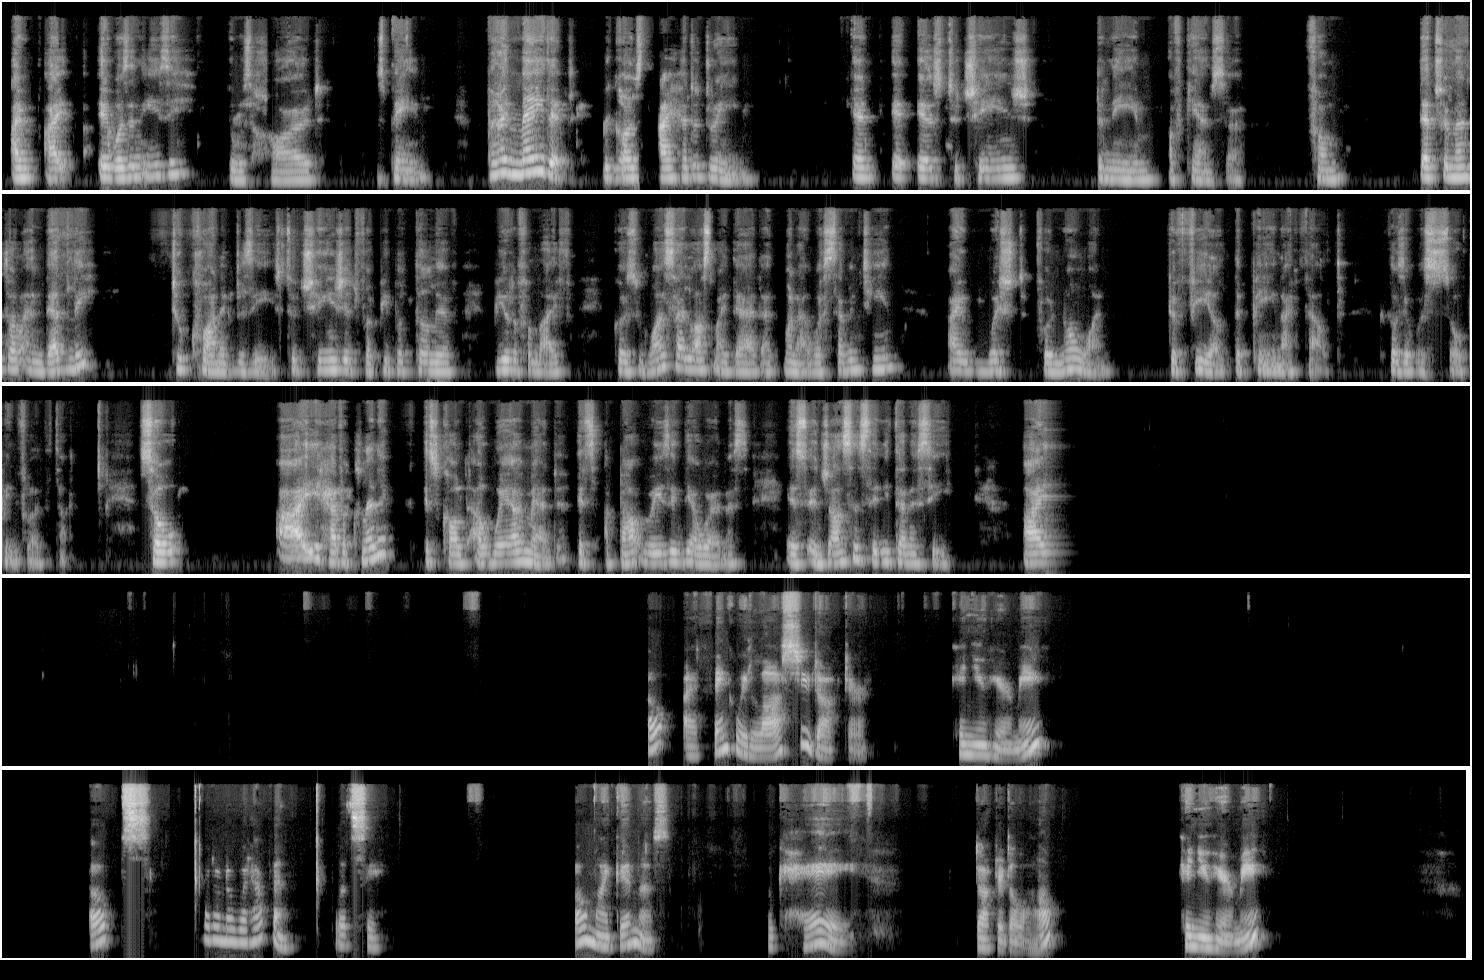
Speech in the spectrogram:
I, I, it wasn't easy. It was hard. It was pain, but I made it because I had a dream, and it is to change the name of cancer from detrimental and deadly to chronic disease, to change it for people to live beautiful life. Because once I lost my dad when I was 17, I wished for no one to feel the pain I felt because it was so painful at the time. So I have a clinic. It's called Aware Med. It's about raising the awareness. It's in Johnson City, Tennessee. I I think we lost you, Doctor. Can you hear me? Oops, I don't know what happened. Let's see. Oh my goodness. Okay. Dr. Dalal, can you hear me?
